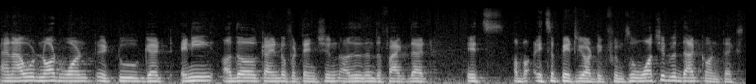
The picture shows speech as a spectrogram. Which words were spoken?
and I would not want it to get any other kind of attention other than the fact that it's a, it's a patriotic film. So watch it with that context.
